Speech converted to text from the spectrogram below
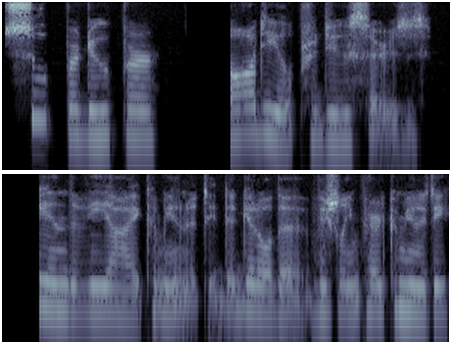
super duper audio producers in the VI community, the, you know, the visually impaired community.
